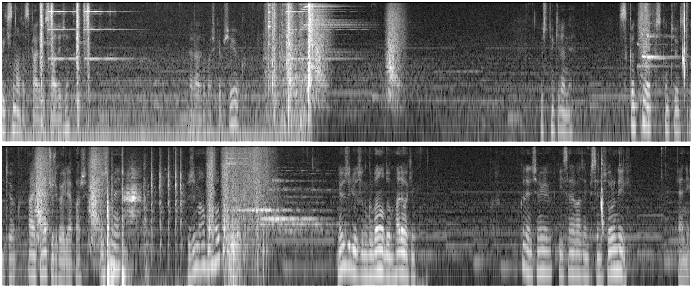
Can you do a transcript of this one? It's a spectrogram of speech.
Bu ikisinin ortası galiba sadece. Herhalde başka bir şey yok. Üstünkine ne? Sıkıntı yok, sıkıntı yok, sıkıntı yok. Her, her çocuk öyle yapar. Üzülme. Üzülme abi hop. Ne üzülüyorsun kurban olduğum hadi bakayım. Bu kadar içime gerek yok. Giysiler bazen bir senin sorun değil. Yani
